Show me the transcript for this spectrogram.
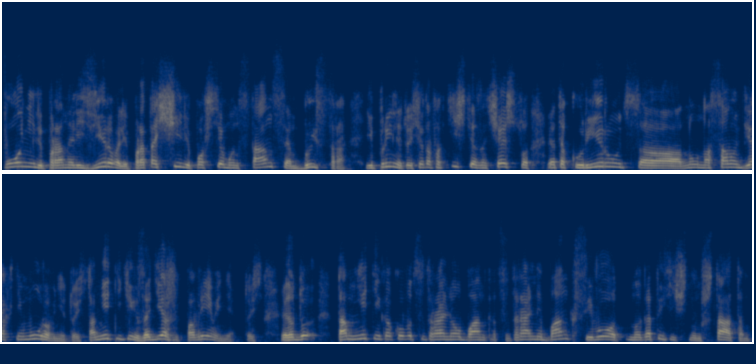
поняли, проанализировали, протащили по всем инстанциям быстро и приняли. То есть это фактически означает, что это курируется ну, на самом верхнем уровне. То есть там нет никаких задержек по времени. То есть это, там нет никакого центрального банка. Центральный банк с его многотысячным штатом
